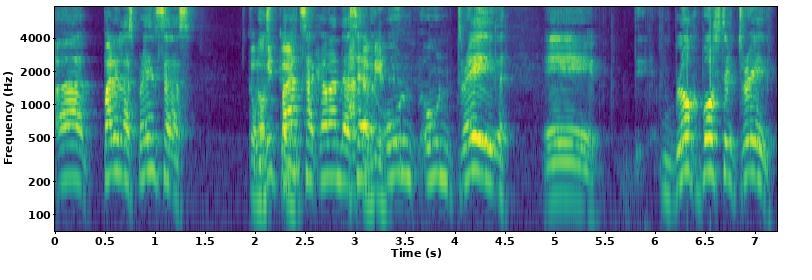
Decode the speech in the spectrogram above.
ah, paren las prensas. Los Pats acaban de ah, hacer un, un, trade, eh, un blockbuster trade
